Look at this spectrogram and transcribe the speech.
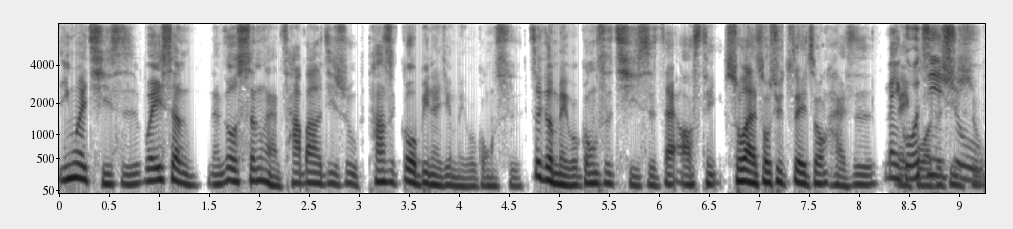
因为其实威盛能够生产叉八六技术，它是诟病了一个美国公司。这个美国公司其实在 Austin，说来说去，最终还是美国的技术。技术。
